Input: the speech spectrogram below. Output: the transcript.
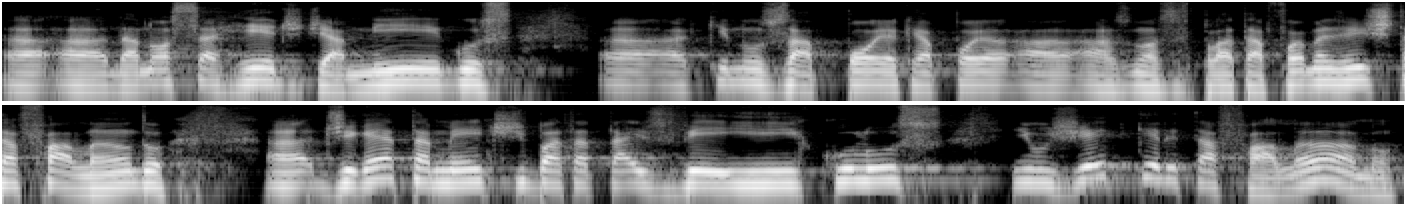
ah, ah, da nossa rede de amigos ah, que nos apoia, que apoia ah, as nossas plataformas. A gente está falando diretamente de Batatais Veículos. E o jeito que ele está falando,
